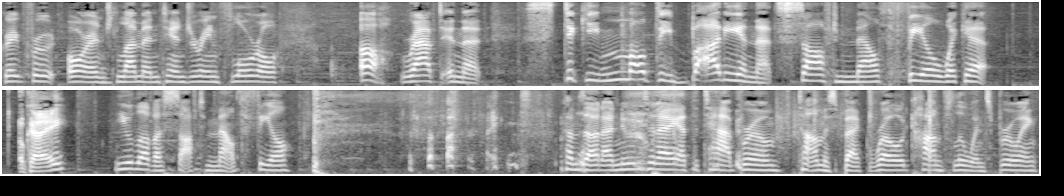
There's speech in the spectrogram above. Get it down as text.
Grapefruit, orange, lemon, tangerine, floral. Ugh, wrapped in that sticky, malty body and that soft mouth feel, Wicket. Okay. You love a soft mouth feel. All right. Comes out at noon today at the Tap Room, Thomas Beck Road, Confluence Brewing.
